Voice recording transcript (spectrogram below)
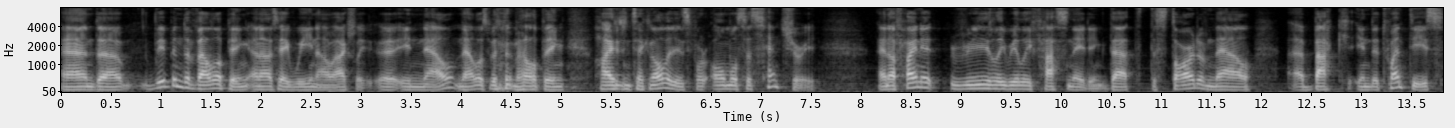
And uh, we've been developing, and I say we now actually, uh, in NEL, NEL has been developing hydrogen technologies for almost a century. And I find it really, really fascinating that the start of NEL uh, back in the 20s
